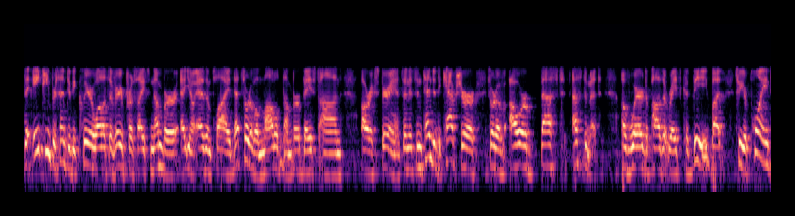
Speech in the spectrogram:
The 18%, to be clear, while it's a very precise number, uh, you know, as implied, that's sort of a modeled number based on our experience. And it's intended to capture sort of our best estimate of where deposit rates could be. But to your point,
